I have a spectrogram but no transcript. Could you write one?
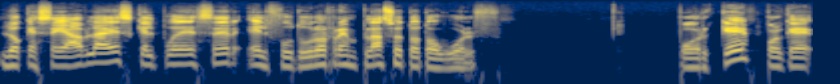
lo que se habla es que él puede ser el futuro reemplazo de Toto Wolf. ¿Por qué? Porque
